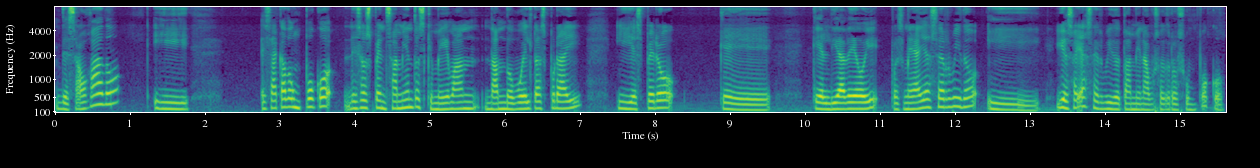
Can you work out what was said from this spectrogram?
desahogado y he sacado un poco de esos pensamientos que me iban dando vueltas por ahí y espero que, que el día de hoy pues me haya servido y, y os haya servido también a vosotros un poco.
